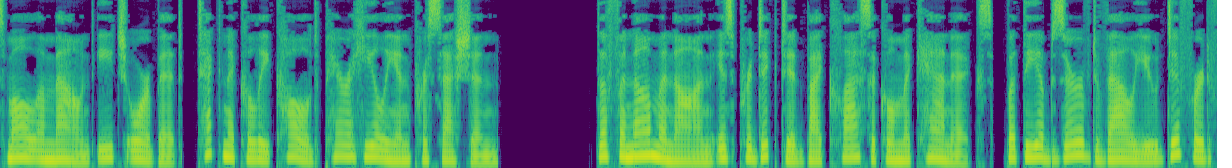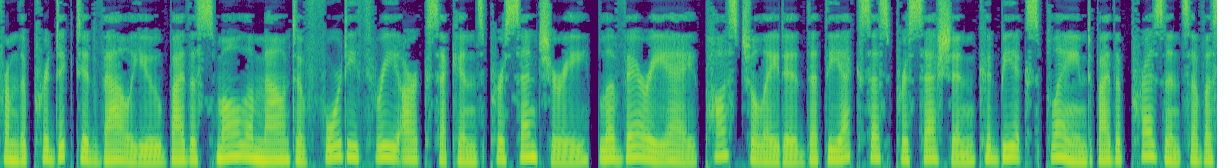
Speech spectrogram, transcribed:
small amount each orbit, technically called perihelion precession. The phenomenon is predicted by classical mechanics, but the observed value differed from the predicted value by the small amount of 43 arcseconds per century. Leverrier postulated that the excess precession could be explained by the presence of a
